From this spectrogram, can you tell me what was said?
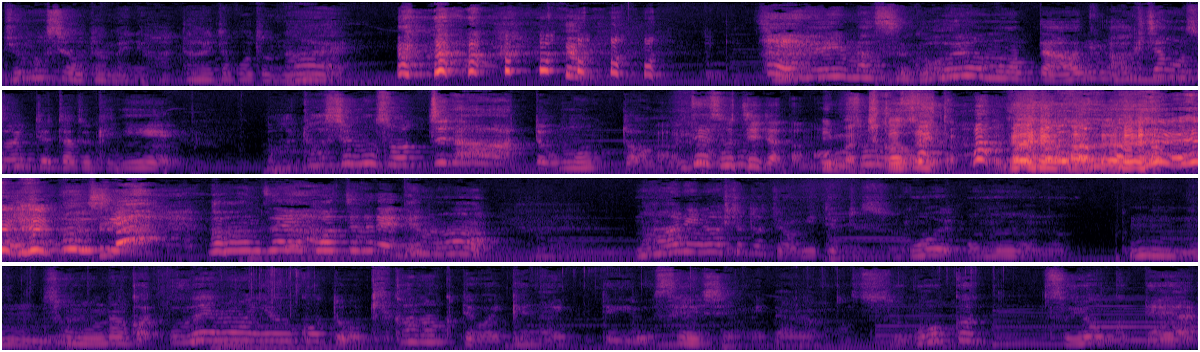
上司のために働いたことない。それ今すごい思ってああきちゃんがそう言って言った時に私もそっちだって思った。でそっちだったの？今近づいたからね。私完全にこっちで。でも周りの人たちを見ててすごい思うの。うんうん。そのなんか上の言うことを聞かなくてはいけないっていう精神みたいなのがすごく強くて。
